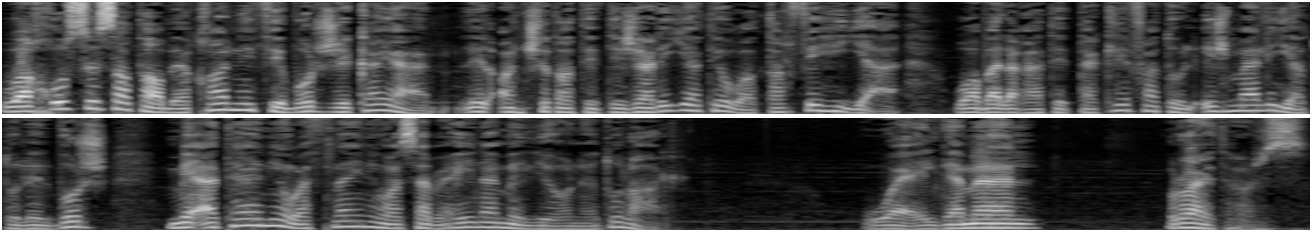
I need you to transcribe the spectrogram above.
وخصص طابقان في برج كيان للأنشطة التجارية والترفيهية وبلغت التكلفة الإجمالية للبرج 272 مليون دولار وائل جمال رويترز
